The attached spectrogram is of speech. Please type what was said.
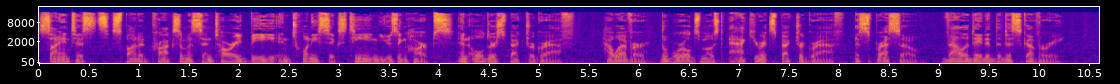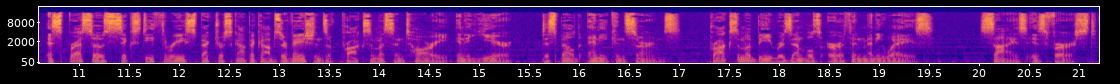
Scientists spotted Proxima Centauri b in 2016 using HARPS, an older spectrograph. However, the world's most accurate spectrograph, ESPRESSO, validated the discovery. ESPRESSO's 63 spectroscopic observations of Proxima Centauri in a year dispelled any concerns. Proxima b resembles Earth in many ways. Size is first.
